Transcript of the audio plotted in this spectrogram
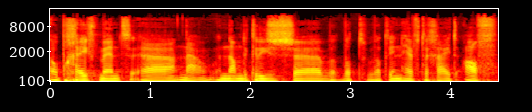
op een gegeven moment eh, nou, nam de crisis wat, wat in heftigheid af.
